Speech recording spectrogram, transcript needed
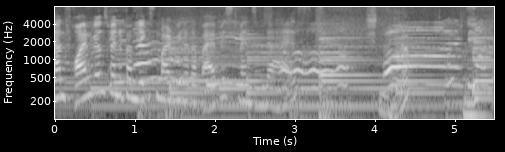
dann freuen wir uns, wenn du beim nächsten Mal wieder dabei bist, wenn es wieder heißt. Schneller. Fein.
